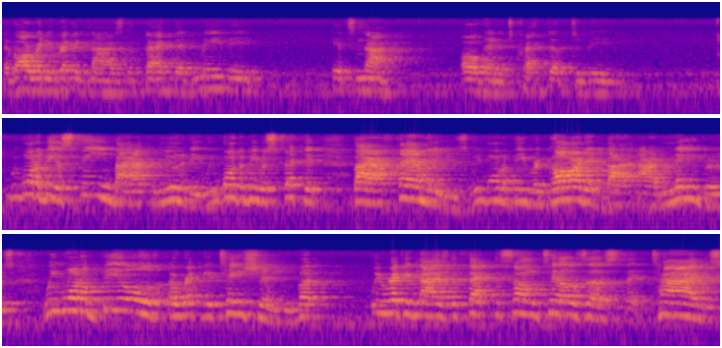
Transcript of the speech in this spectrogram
have already recognized the fact that maybe it's not all that it's cracked up to be. We want to be esteemed by our community. We want to be respected by our families. We want to be regarded by our neighbors. We want to build a reputation, but we recognize the fact the song tells us that time is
